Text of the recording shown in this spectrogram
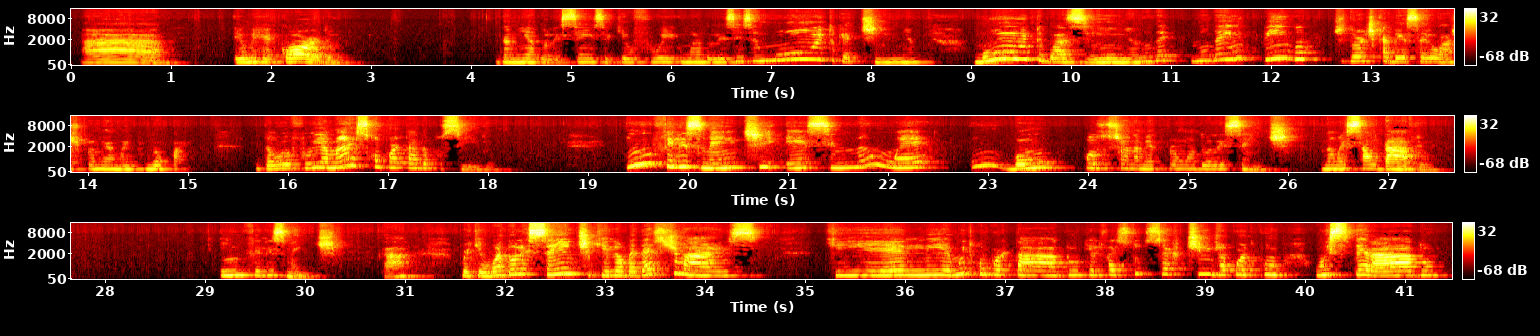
Ah, eu me recordo da minha adolescência que eu fui uma adolescência muito quietinha, muito boazinha, não dei, não dei um pingo de dor de cabeça, eu acho, para minha mãe e para meu pai. Então, eu fui a mais comportada possível. Infelizmente, esse não é um bom posicionamento para um adolescente. Não é saudável. Infelizmente, tá? Porque o adolescente que ele obedece demais, que ele é muito comportado, que ele faz tudo certinho de acordo com o esperado,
